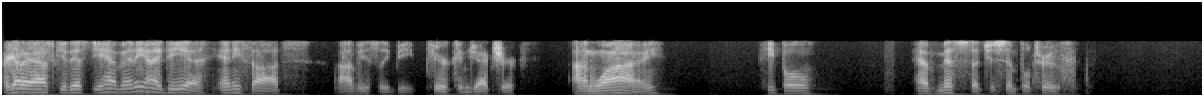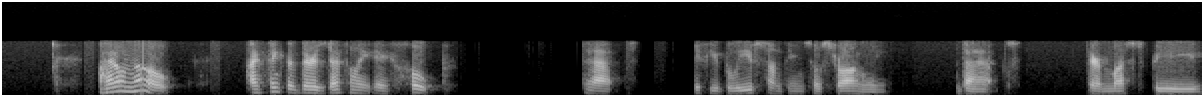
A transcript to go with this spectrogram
I got to ask you this: Do you have any idea, any thoughts? Obviously, be pure conjecture on why people have missed such a simple truth. I don't know. I think that there's definitely a hope that if you believe something so strongly, that there must be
